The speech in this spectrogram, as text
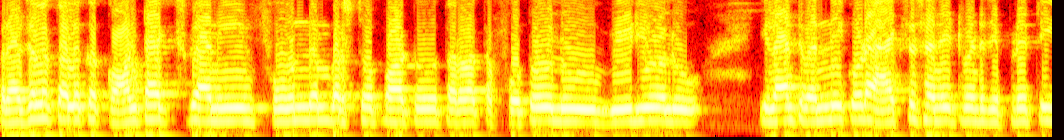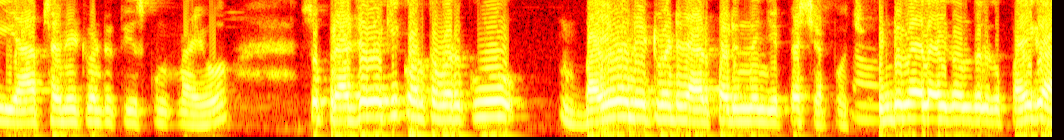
ప్రజల తాలూకా కాంటాక్ట్స్ కానీ ఫోన్ నెంబర్స్తో పాటు తర్వాత ఫోటోలు వీడియోలు ఇలాంటివన్నీ కూడా యాక్సెస్ అనేటువంటిది ఎప్పుడైతే ఈ యాప్స్ అనేటువంటివి తీసుకుంటున్నాయో సో ప్రజలకి కొంతవరకు భయం అనేటువంటిది ఏర్పడిందని చెప్పేసి చెప్పొచ్చు. రెండు వేల ఐదు వందలకు పైగా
